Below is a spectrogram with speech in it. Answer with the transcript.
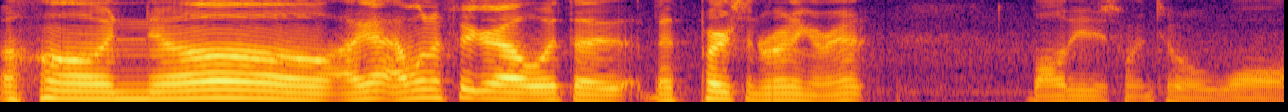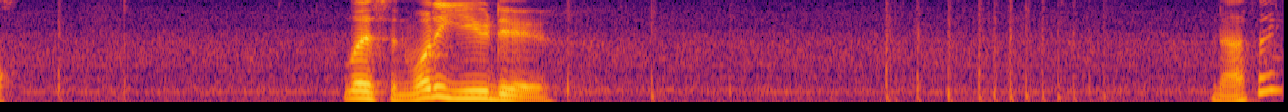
Oh no. I got. I want to figure out what the the person running around. Baldi just went into a wall. Listen, what do you do? Nothing.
